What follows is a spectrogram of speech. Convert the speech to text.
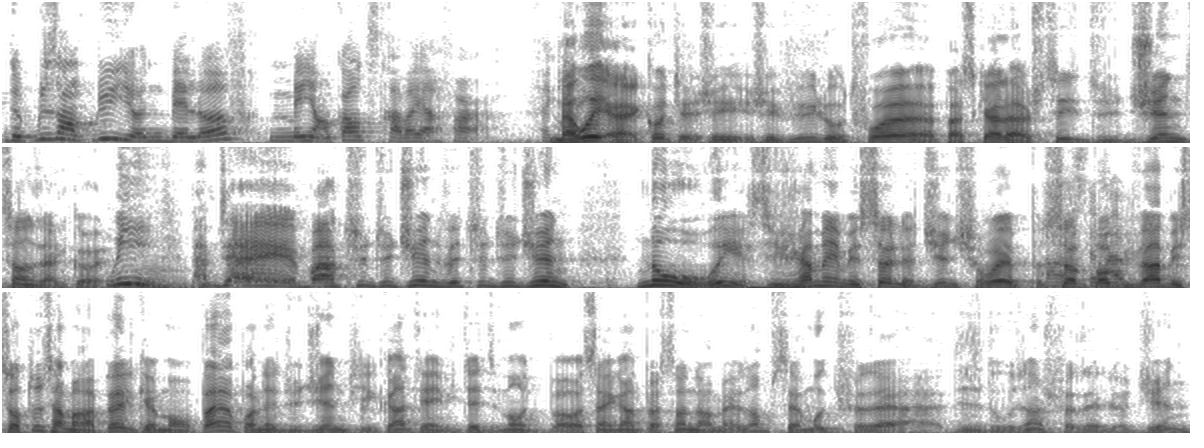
De plus en plus, il y a une belle offre, mais il y a encore du travail à faire. Ben oui, euh, écoute, j'ai vu l'autre fois euh, Pascal acheter du gin sans alcool. Oui. Ben, Elle me dit Hey, vends-tu du gin? Veux-tu du gin? Non, oui, j'ai jamais aimé ça, le gin. Je trouvais Ah, ça pas mal. buvable. Et surtout, ça me rappelle que mon père prenait du gin. Puis quand il invitait du monde, il pouvait avoir 50 personnes dans la maison. Puis c'est moi qui faisais à 10-12 ans, je faisais le gin.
